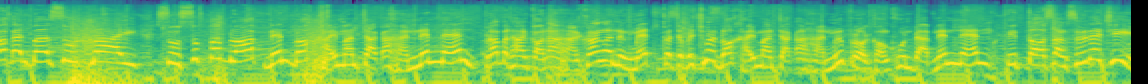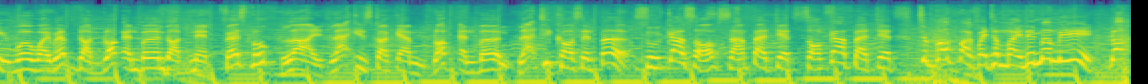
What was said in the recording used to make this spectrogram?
ล็อกแอนเบอร์สูตรใหม่ สูตรซุปเปอร์บล็อก เน้นบล็อกไขมันจากอาหารเน้นๆรับประทานก่อนอาหารครั้งละ 1 เม็ดก็จะไปช่วยบล็อกไขมันจากอาหารมื้อโปรดของคุณแบบเน้นๆ ติดต่อสั่งซื้อได้ที่ www.blockandburn.net Facebook Line และ Instagram Block and Burn และที่ call center 0923872987 จะบล็อกปากไปทำไมในเมื่อมี Block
